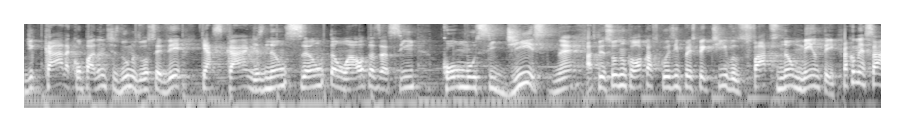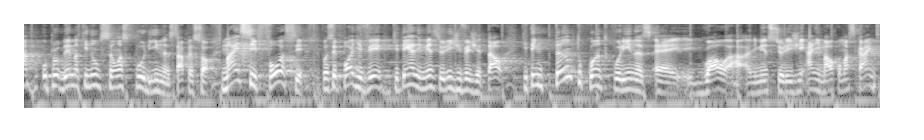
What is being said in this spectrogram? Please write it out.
De cara, comparando esses números, você vê que as carnes não são tão altas assim como se diz, né? As pessoas não colocam as coisas em perspectiva, os fatos não mentem. Para começar, o problema aqui não são as purinas, tá, pessoal? Mas se fosse, você pode ver que tem alimentos de origem vegetal que tem tanto quanto purinas é, igual a alimentos de origem animal como as carnes,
